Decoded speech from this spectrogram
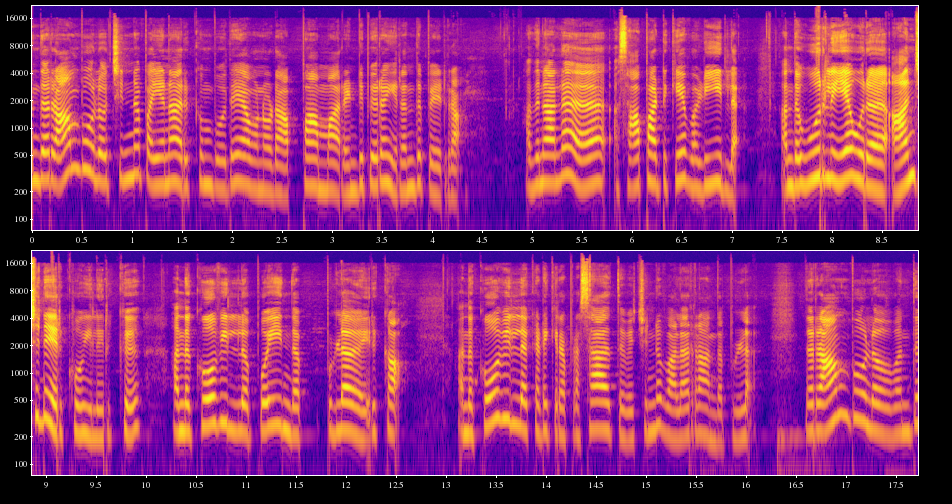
இந்த ராம்போலோ சின்ன பையனாக இருக்கும்போதே அவனோட அப்பா அம்மா ரெண்டு பேரும் இறந்து போயிடுறான். அதனால் சாப்பாட்டுக்கே வழி இல்லை. அந்த ஊர்லேயே ஒரு ஆஞ்சநேயர் கோயில் இருக்குது அந்த கோவிலில் போய் இந்த புள்ள இருக்கா. அந்த கோவிலில் கிடைக்கிற பிரசாதத்தை வச்சுட்டு வளர்றான் அந்த பிள்ளை. இந்த ராம்போலோ வந்து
